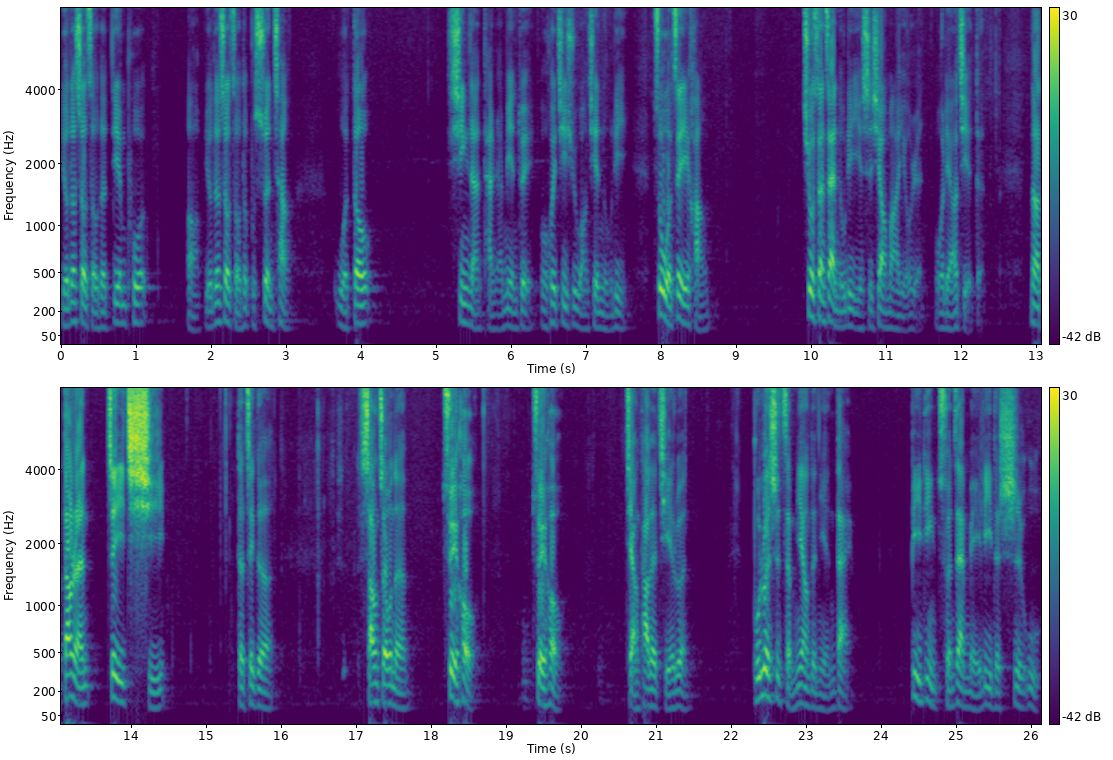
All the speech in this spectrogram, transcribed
有的时候走得颠簸，啊，有的时候走得不顺畅，我都欣然坦然面对，我会继续往前努力，做我这一行。就算再努力，也是笑骂由人。我了解的。那当然，这一期的这个商周呢，最后最后讲他的结论：不论是怎么样的年代，必定存在美丽的事物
